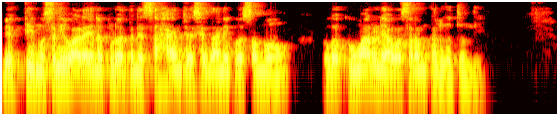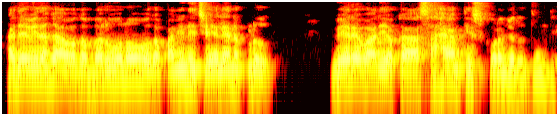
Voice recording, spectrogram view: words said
వ్యక్తి ముసలివాడైనప్పుడు అతని సహాయం చేసేదాని కోసము ఒక కుమారుని అవసరం కలుగుతుంది. అదేవిధంగా ఒక బరువును ఒక పనిని చేయలేనప్పుడు వేరే వారి యొక్క సహాయం తీసుకోవడం జరుగుతుంది.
